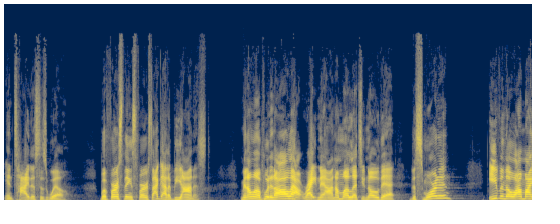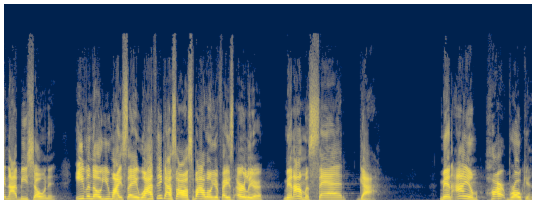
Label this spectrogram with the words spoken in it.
and Titus as well. But first things first, I got to be honest. Man, I want to put it all out right now, and I'm going to let you know that this morning, even though I might not be showing it, even though you might say, Well, I think I saw a smile on your face earlier, man, I'm a sad guy. Man, I am heartbroken.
